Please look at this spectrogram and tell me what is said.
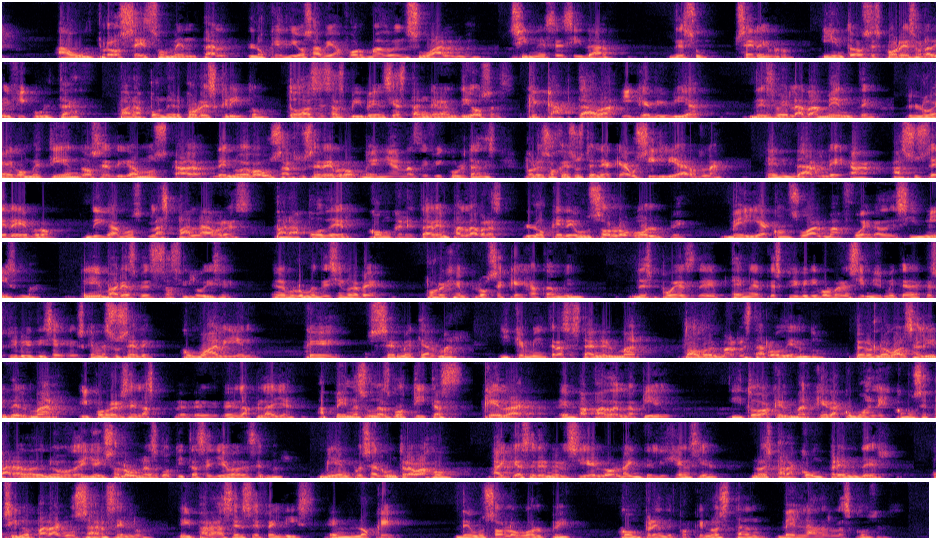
a un proceso mental lo que Dios había formado en su alma sin necesidad de su cerebro. Y entonces por eso la dificultad para poner por escrito todas esas vivencias tan grandiosas que captaba y que vivía desveladamente Luego metiéndose, digamos, de nuevo a usar su cerebro, venían las dificultades. Por eso Jesús tenía que auxiliarla en darle a, su cerebro, digamos, las palabras para poder concretar en palabras lo que de un solo golpe veía con su alma fuera de sí misma. Y varias veces así lo dice. En el volumen 19, por ejemplo, se queja también después de tener que escribir y volver en sí mismo y tener que escribir, dice, es que me sucede como alguien que se mete al mar y que mientras está en el mar, todo el mar le está rodeando. Pero luego al salir del mar y ponerse en, eh, en la playa, apenas unas gotitas queda empapada en la piel y todo aquel mar queda como, como separada de nuevo de ella y solo unas gotitas se lleva de ese mar. Bien, pues algún trabajo hay que hacer en el cielo, la inteligencia, no es para comprender, sino para gozárselo y para hacerse feliz en lo que de un solo golpe comprende, porque no están veladas las cosas.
